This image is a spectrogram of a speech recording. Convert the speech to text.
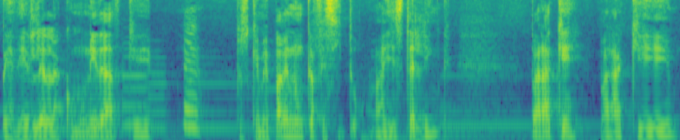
pedirle a la comunidad que, eh, pues que me paguen un cafecito. Ahí está el link. ¿Para qué? Para que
